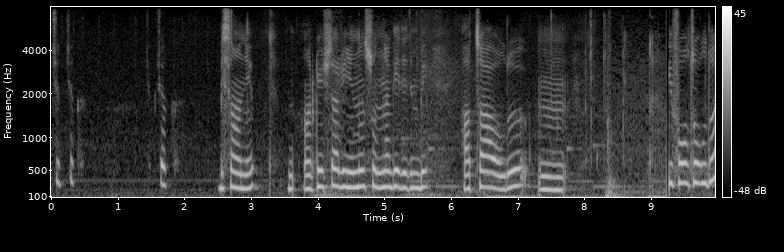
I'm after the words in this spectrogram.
Çık çık. Çık çık. Bir saniye. Arkadaşlar yayının sonuna gelelim bir hata oldu. Hmm. Default oldu.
